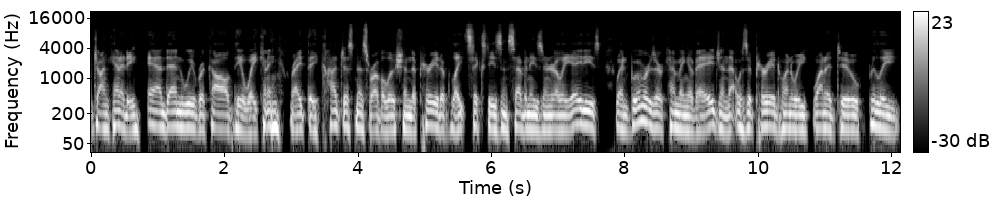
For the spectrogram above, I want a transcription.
John Kennedy. And then we recall the awakening, right? The consciousness revolution, the period of late 60s and 70s and early 80s when boomers are coming of age. And that was a period when we wanted to really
